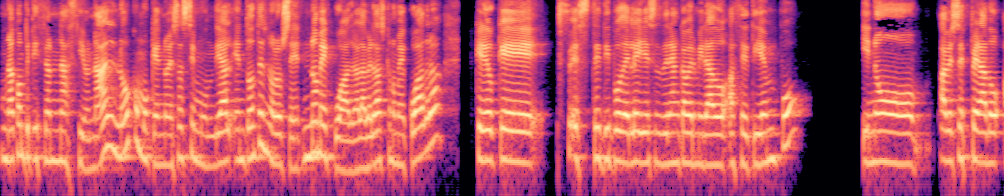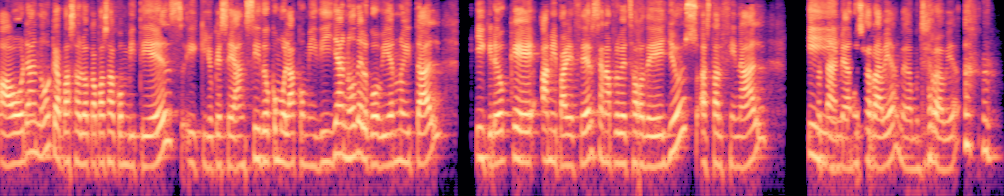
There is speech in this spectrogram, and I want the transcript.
una competición nacional, ¿no? Como que no es así mundial. Entonces, no lo sé, no me cuadra, la verdad es que no me cuadra. Creo que este tipo de leyes se tendrían que haber mirado hace tiempo y no haberse esperado ahora, ¿no? Que ha pasado lo que ha pasado con BTS y que yo que sé, han sido como la comidilla, ¿no? Del gobierno y tal. Y creo que, a mi parecer, se han aprovechado de ellos hasta el final y me da mucha rabia, me da mucha rabia.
